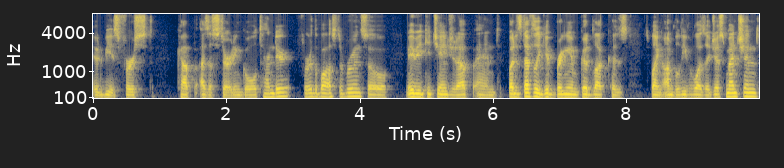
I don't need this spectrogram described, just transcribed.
it would be his first cup as a starting goaltender for the Boston Bruins. So maybe he could change it up. And but it's definitely give, bringing him good luck because he's playing unbelievable as I just mentioned.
